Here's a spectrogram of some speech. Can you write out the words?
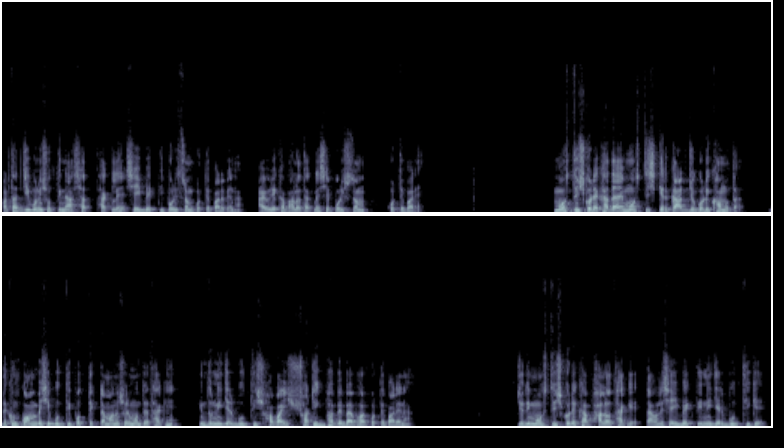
অর্থাৎ জীবনী শক্তি না থাকলে সেই ব্যক্তি পরিশ্রম করতে পারবে না। আয়ুরেখা ভালো থাকলে সে পরিশ্রম করতে পারে। মস্তিষ্ক রেখা দেয় মস্তিষ্কের কার্যকরী ক্ষমতা। দেখুন, কম বেশি বুদ্ধি প্রত্যেকটা মানুষের মধ্যে থাকে, কিন্তু নিজের বুদ্ধি সবাই সঠিকভাবে ব্যবহার করতে পারে না। যদি মস্তিষ্ক রেখা ভালো থাকে, তাহলে সেই ব্যক্তি নিজের বুদ্ধিকে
